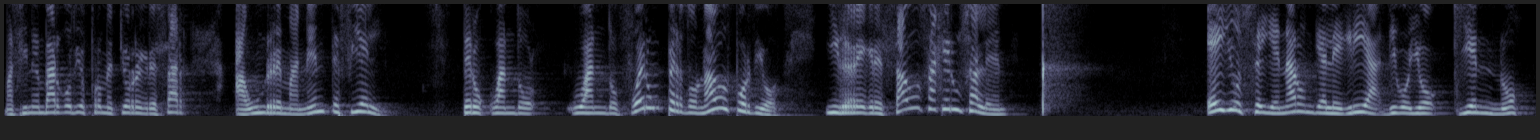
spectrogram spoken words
Mas sin embargo Dios prometió regresar a un remanente fiel. Pero cuando, cuando fueron perdonados por Dios y regresados a Jerusalén, ellos se llenaron de alegría. Digo yo, ¿quién no?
